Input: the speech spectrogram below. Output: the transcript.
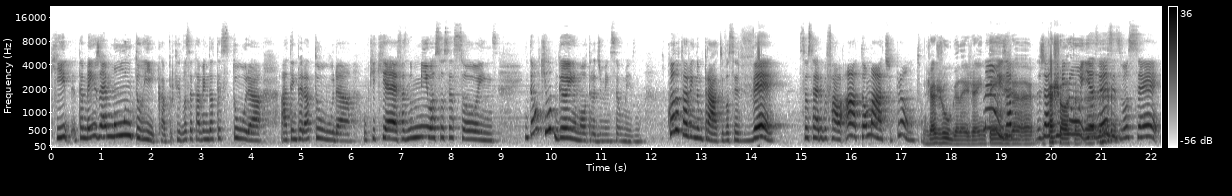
que também já é muito rica, porque você está vendo a textura, a temperatura, o que que é, fazendo mil associações. Então aquilo ganha uma outra dimensão mesmo. Quando está vindo um prato e você vê, seu cérebro fala, ah, tomate, pronto. Já julga, né? Já entende, Não, já, já, já diminui. E às vezes você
